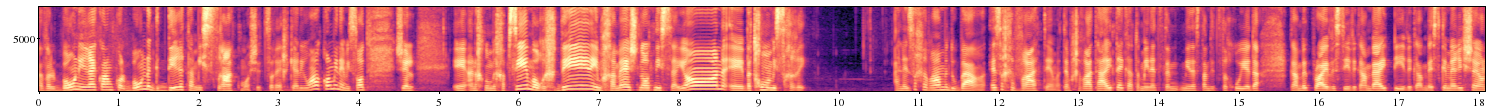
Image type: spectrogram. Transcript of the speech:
אבל בואו נראה קודם כל, בואו נגדיר את המשרה כמו שצריך, כי אני רואה כל מיני משרות של, אה, אנחנו מחפשים עורך דין עם חמש שנות ניסיון אה, בתחום המסחרי. על איזה חברה מדובר? איזה חברה אתם? אתם חברת הייטק, אתם מן הסתם תצטרכו ידע גם בפרייבסי וגם ב-IP וגם בהסכמי רישיון.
